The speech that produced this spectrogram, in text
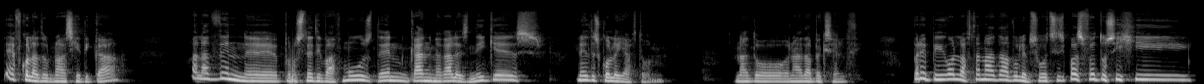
εύκολα τουρνά σχετικά, αλλά δεν ε, προσθέτει βαθμούς, δεν κάνει μεγάλες νίκες. Είναι δύσκολο για αυτόν να, το, να τα απεξέλθει. Πρέπει όλα αυτά να τα δουλέψει. Ο Τσιτσιπάς φέτος έχει...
